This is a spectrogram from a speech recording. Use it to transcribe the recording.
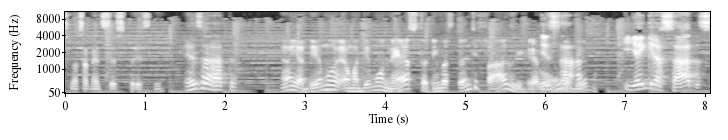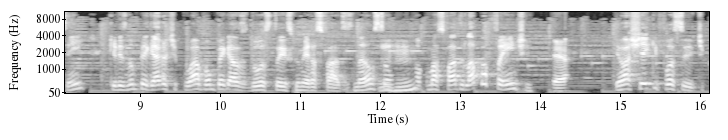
os lançamentos desse preço, né? Exato. Não, e a demo é uma demo honesta, tem bastante fase. É longa Exato. a demo. E é engraçado, assim, que eles não pegaram, tipo, ah, vamos pegar as duas, três primeiras fases. Não, são Uhum. algumas fases lá pra frente. É. Eu achei que fosse, tipo,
